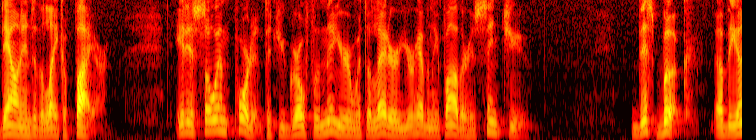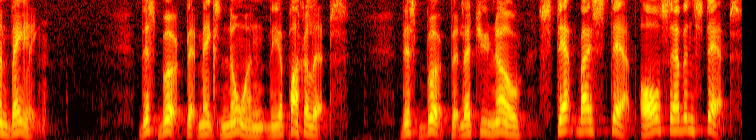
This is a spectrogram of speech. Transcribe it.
down into the lake of fire. It is so important that you grow familiar with the letter your Heavenly Father has sent you. this book of the unveiling, this book that makes known the apocalypse, this book that lets you know step by step, all seven steps,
